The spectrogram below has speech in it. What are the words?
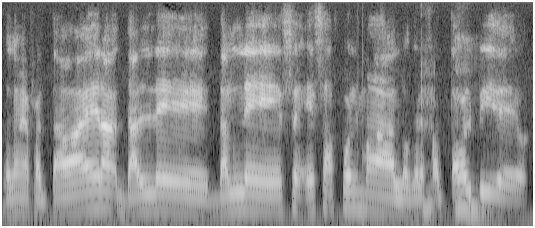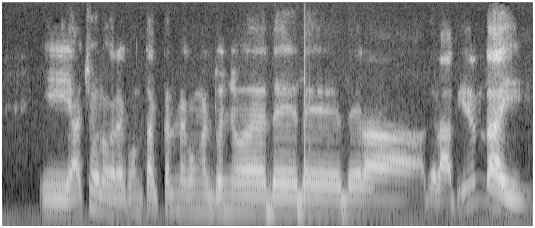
Lo que me faltaba era darle, darle esa forma a lo que le faltaba al video. Y, hecho logré contactarme con el dueño de, de, la, de la tienda y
